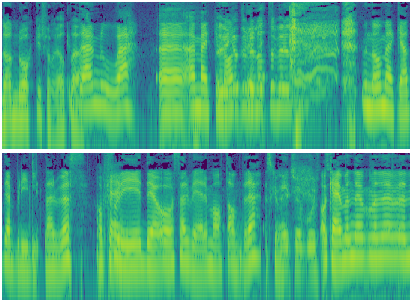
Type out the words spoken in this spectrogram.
det er noe, skjønner jeg at det Det er. er noe. Uh, jeg merker nå at du blir at, lattermild. men nå merker jeg at jeg blir litt nervøs. Okay. Fordi det å servere mat til andre er Jeg skummelt. Okay. Ok, men, men, men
